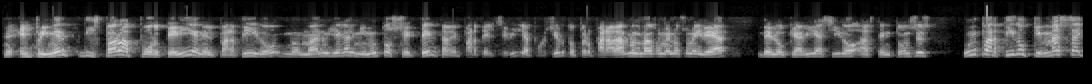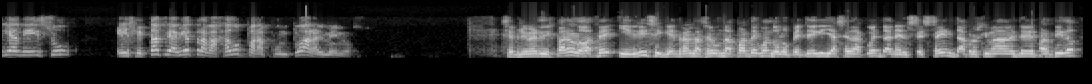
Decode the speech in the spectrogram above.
El primer disparo a portería en el partido, Manu llega al minuto 70 de parte del Sevilla, por cierto, pero para darnos más o menos una idea de lo que había sido hasta entonces un partido que más allá de eso, el Getafe había trabajado para puntuar al menos. Ese primer disparo lo hace Idrisi, que entra en la segunda parte cuando Lopetegui ya se da cuenta en el 60 aproximadamente de partido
